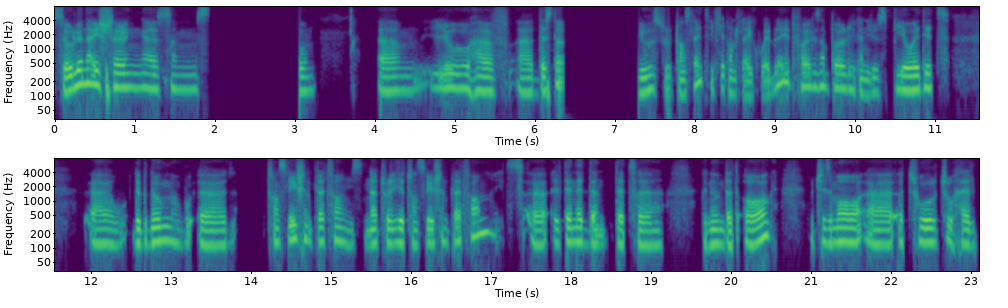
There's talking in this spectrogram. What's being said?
So Luna is sharing uh, some. Um, you have a desktop used to translate. If you don't like Weblate, for example, you can use POEdit. Uh, the GNOME uh, translation platform is not really a translation platform. It's uh, l10n.gnome.org, which is more uh, a tool to help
